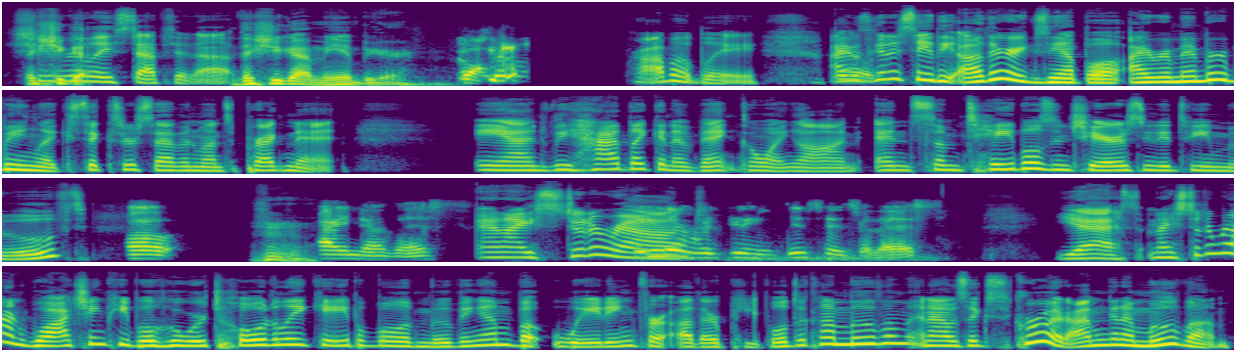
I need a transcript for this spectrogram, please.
She, she got- really stepped it up. I think she got me a beer. Probably. I was going to say the other example. I remember being like six or seven months pregnant, and we had like an event going on, and some tables and chairs needed to be moved. Oh, hmm. I know this. And I stood Taylor around. was doing dishes for this. Yes. And I stood around watching people who were totally capable of moving them, but waiting for other people to come move them. And I was like, screw it, I'm going to move them.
